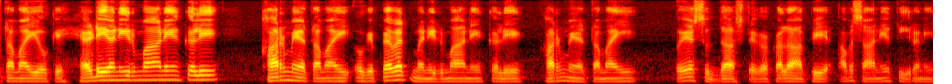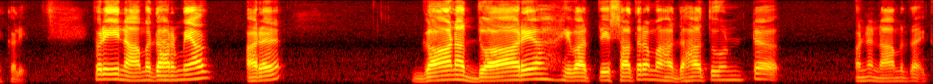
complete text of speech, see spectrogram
තමයි ඔකේ හැඩය නිර්මාණය කළේ කර්මය තමයි ඔකේ පැවැත්ම නිර්මාණය කළේ කර්මය තමයි ඔය සුද්දාෂ්ටක කලාපයේ අවසානය තීරණය කළේ. ඒතර මේ නාම ධර්මයක් අර ගාන ద్వාරය හෙවත් ඒ සතර මහා ධාතුන්ට අන්න නාම එක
